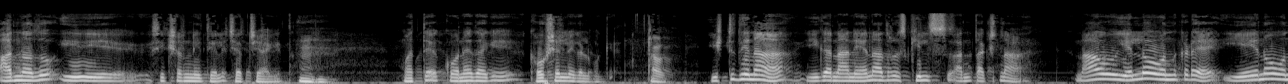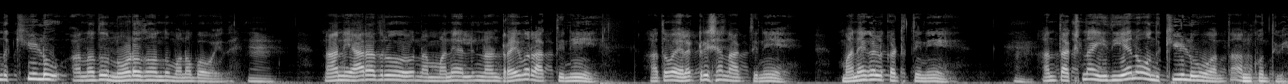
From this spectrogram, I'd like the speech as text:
ಅನ್ನೋದು ಈ ಶಿಕ್ಷಣ ನೀತಿಯಲ್ಲಿ ಚರ್ಚೆ ಆಗಿತ್ತು. ಮತ್ತೆ ಕೊನೆಯದಾಗಿ ಕೌಶಲ್ಯಗಳ ಬಗ್ಗೆ. ಇಷ್ಟು ದಿನ ಈಗ ನಾನು ಏನಾದರೂ ಸ್ಕಿಲ್ಸ್ ಅಂದ ತಕ್ಷಣ ನಾವು ಎಲ್ಲೋ ಒಂದು ಕಡೆ ಏನೋ ಒಂದು ಕೀಳು ಅನ್ನೋದು ನೋಡೋದು ಒಂದು ಮನೋಭಾವ ಇದೆ. ನಾನು ಯಾರಾದರೂ ನಮ್ಮ ಮನೆಯಲ್ಲಿ ನಾನು ಡ್ರೈವರ್ ಆಗ್ತೀನಿ ಅಥವಾ ಎಲೆಕ್ಟ್ರಿಷಿಯನ್ ಆಗ್ತೀನಿ ಮನೆಗಳು ಕಟ್ತೀನಿ ಅಂದ ತಕ್ಷಣ ಇದೇನೋ ಒಂದು ಕೀಳು ಅಂತ ಅನ್ಕೊಂತೀವಿ.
